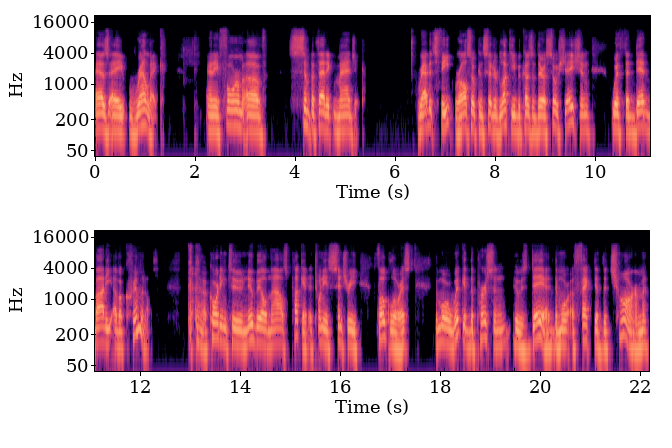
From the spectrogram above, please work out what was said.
as a relic and a form of sympathetic magic. Rabbit's feet were also considered lucky because of their association with the dead body of a criminal. according to Newbell Niles Puckett, a 20th century folklorist, the more wicked the person who is dead, the more effective the charm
